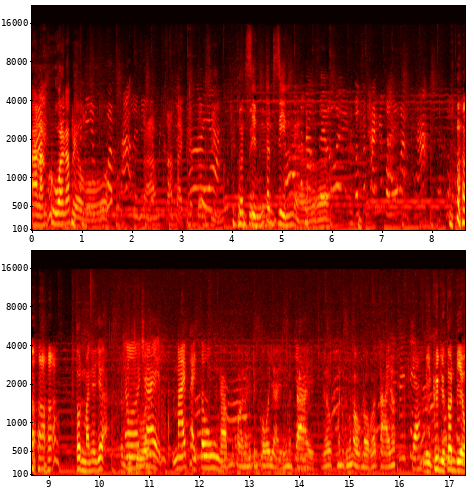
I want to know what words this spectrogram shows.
มาหลังครัวนะครับเดี๋ยวโอ้โหความพระเลยนี่สามสามสายก็เรียกต้นสิงต้นศิลป์ต้นศิลป์เนี่ยเซลล์เอ้ยเออก็ทายไม่บอกว่าวันพระ ต้นมันเยอะๆต้นอ๋อสวยๆใช่ ไม้ไผ่ตรงครับเมื่อก่อนมันจะเป็นกอใหญ่นี่มันจ้ะตาย แล้วมันคือมันออกดอกแล้วตายเนาะจ้ะมีขึ้นอยู่ต้นเดียว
